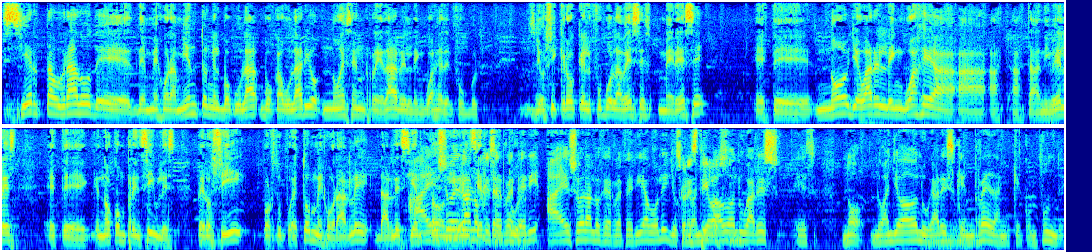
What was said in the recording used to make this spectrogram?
cierto grado de, de mejoramiento en el vocula- vocabulario no es enredar el lenguaje del fútbol. Yo sí creo que el fútbol a veces merece este, no llevar el lenguaje a, a- a- hasta niveles este, no comprensibles, pero sí, por supuesto, mejorarle, darle cierto a eso nivel, era lo que se altura. refería, a eso era lo que refería Bolillo, que Son lo han estilos, llevado a lugares, es, no, lo han llevado a lugares que enredan, que confunden,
